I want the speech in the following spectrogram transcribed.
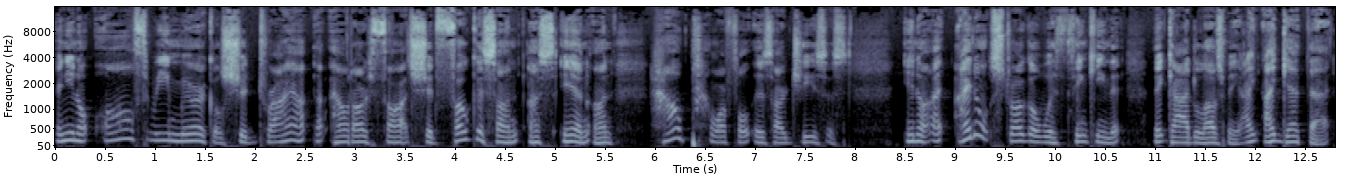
And you know, all three miracles should dry out our thoughts, should focus on us in on how powerful is our Jesus. You know, I, I don't struggle with thinking that, that God loves me. I, I get that.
